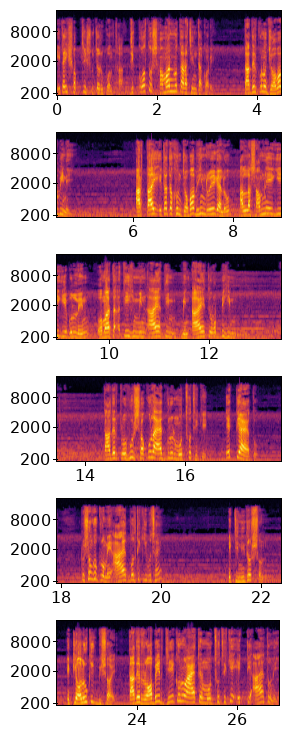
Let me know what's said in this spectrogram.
এটাই সবচেয়ে সুচারু পন্থা যে কত সামান্য তারা চিন্তা করে। তাদের কোনো জবাবই নেই। আর তাই এটা যখন জবাবহীন রয়ে গেল, আল্লাহ সামনে এগিয়ে গিয়ে বললেন, ওমা তাতিহিম মিন আয়াতিম মিন আয়াত রব্বিহিম। তাদের প্রভুর সকল আয়াতগুলোর মধ্য থেকে একটি আয়াত প্রসঙ্গক্রমে আয়াত বলতে কি বোঝায়? একটি নিদর্শন, একটি অলৌকিক বিষয়, তাদের রবের যে কোনো আয়াতের মধ্য থেকে একটি আয়াত নেই।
